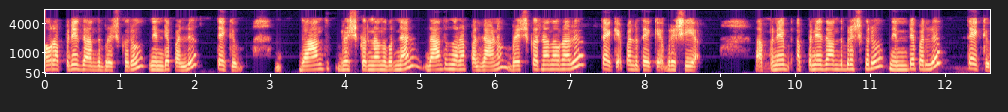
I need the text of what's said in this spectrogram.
അവറപ്പനെ ദാന്ത് ബ്രഷ് കരോ. നിന്റെ പല്ല് തേക്കും. ദാന്ത് ബ്രഷ് കരണ എന്ന് പറഞ്ഞാൽ ദാന്ത് എന്ന് പറഞ്ഞാൽ പല്ലാണ്. ബ്രഷ് കരണ എന്ന് പറഞ്ഞാൽ തേക്കുക പല്ല് തേക്കുക ബ്രഷ് ചെയ്യ. അപ്പനെ അപ്പനെ ദാന്ത് ബ്രഷ് കരോ. നിന്റെ പല്ല് തേക്കൂ.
